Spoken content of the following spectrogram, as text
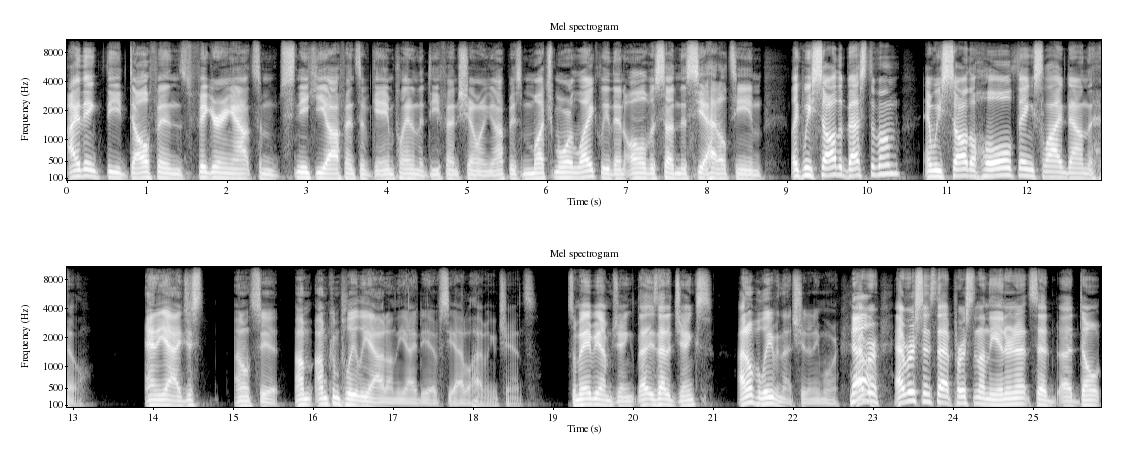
I think the Dolphins figuring out some sneaky offensive game plan and the defense showing up is much more likely than all of a sudden the Seattle team. Like we saw the best of them, and we saw the whole thing slide down the hill. And yeah, I just I don't see it. I'm I'm completely out on the idea of Seattle having a chance. So maybe I'm jinx. That is that a jinx? I don't believe in that shit anymore. No. Ever ever since that person on the internet said uh, don't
